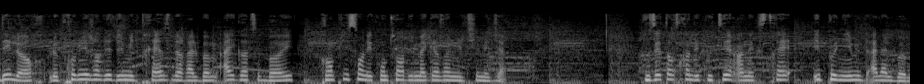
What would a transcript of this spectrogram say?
Dès lors, le 1er janvier 2013, leur album I Got a Boy remplissant les comptoirs des magasins multimédia. Vous êtes en train d'écouter un extrait éponyme à l'album.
